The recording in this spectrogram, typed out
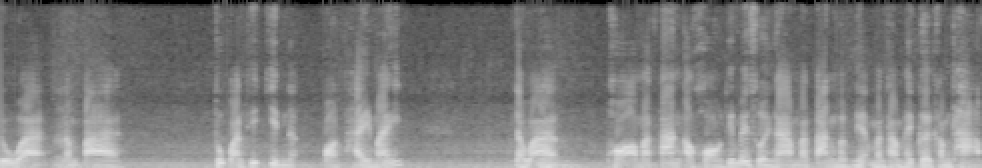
รู้ว่าน้ำปลาทุกวันที่กินน่ะปลอดภัยไหม แต่ว่าอืม พอเอามาตั้งเอาของที่ไม่สวยงามมาตั้งแบบเนี้ยมันทำให้เกิดคำถาม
